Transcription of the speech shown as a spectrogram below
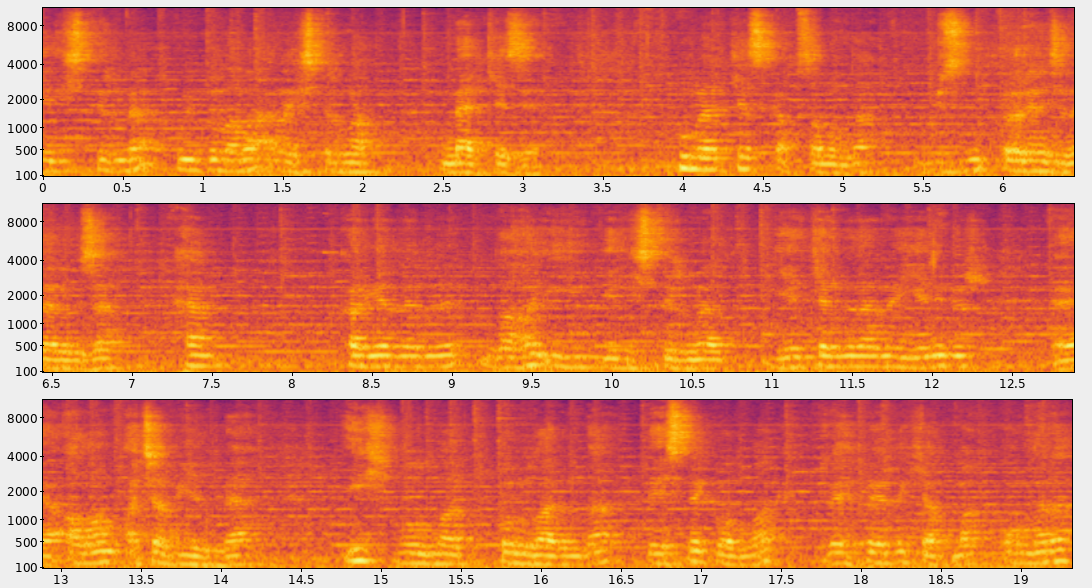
geliştirme, uygulama, araştırma merkezi. Bu merkez kapsamında bizim öğrencilerimize hem kariyerlerini daha iyi geliştirme, kendilerine yeni bir e, alan açabilme, iş bulma konularında destek olmak, rehberlik yapmak, onlara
